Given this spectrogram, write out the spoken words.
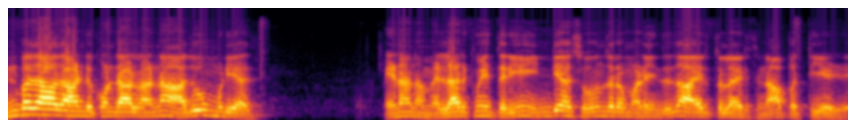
எண்பதாவது ஆண்டு கொண்டாடலான்னா அதுவும் முடியாது. ஏன்னா நம்ம எல்லாருக்குமே தெரியும் இந்தியா சுதந்திரம் அடைந்தது ஆயிரத்தி தொள்ளாயிரத்தி நாற்பத்தி ஏழு.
